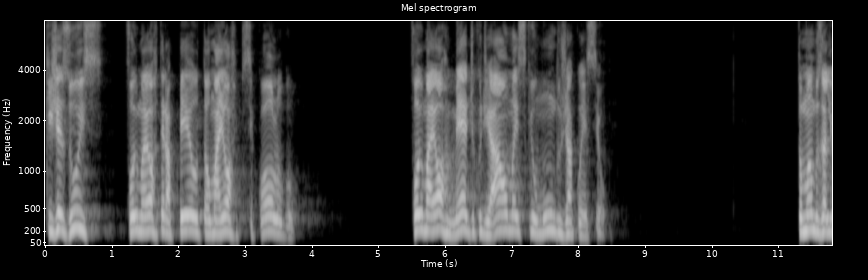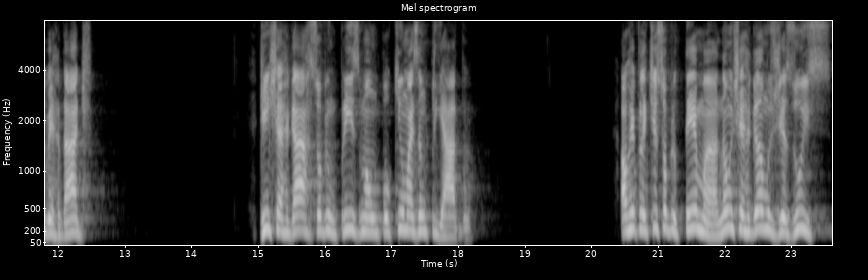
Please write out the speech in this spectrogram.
que Jesus foi o maior terapeuta, o maior psicólogo, foi o maior médico de almas que o mundo já conheceu. Tomamos a liberdade de enxergar sobre um prisma um pouquinho mais ampliado. Ao refletir sobre o tema, não enxergamos Jesus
